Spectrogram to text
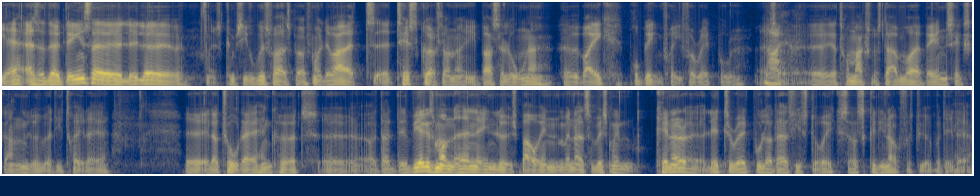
Ja, altså det, det eneste lille kan man sige, ubesvarede spørgsmål, det var, at uh, testkørslerne i Barcelona uh, var ikke problemfri for Red Bull. Altså, Nej. Uh, jeg tror, Max Verstappen var i banen seks gange i løbet af de tre dage øh, eller to dage, han kørte. Øh, og der, det virker som om, han havde en løs bagende, men altså, hvis man kender lidt til Red Bull og deres historik, så skal de nok få styr på det der.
